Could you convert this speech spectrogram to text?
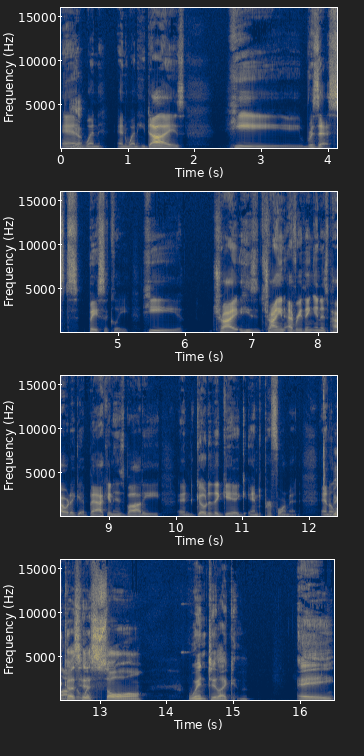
And Yep. when and when he dies, he resists. Basically, he try he's trying everything in his power to get back in his body and go to the gig and perform it. And along because his way- soul went to like a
